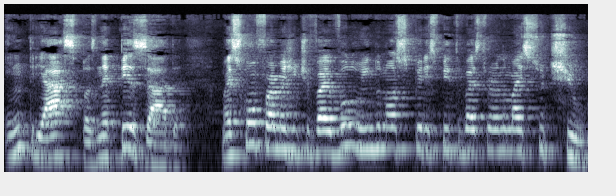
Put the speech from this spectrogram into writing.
entre aspas, né? pesada. Mas conforme a gente vai evoluindo, o nosso perispírito vai se tornando mais sutil.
